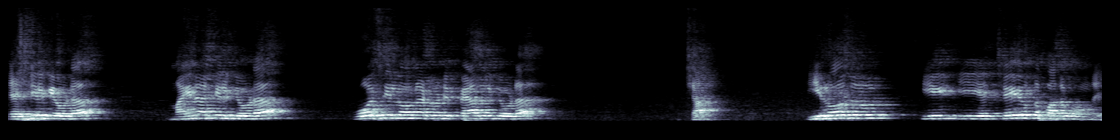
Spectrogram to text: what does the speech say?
ఎస్టీలకి కూడా మైనార్టీలకి కూడా ఓసీలో ఉన్నటువంటి పేదలకి కూడా చా ఈరోజు ఈ ఈ చేయూత పథకం ఉంది.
